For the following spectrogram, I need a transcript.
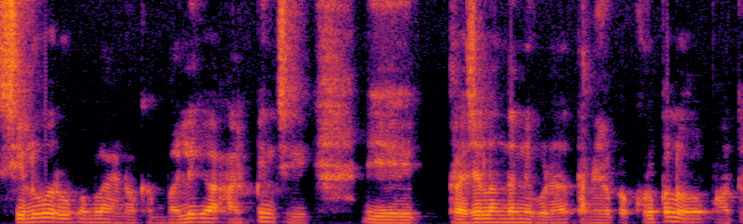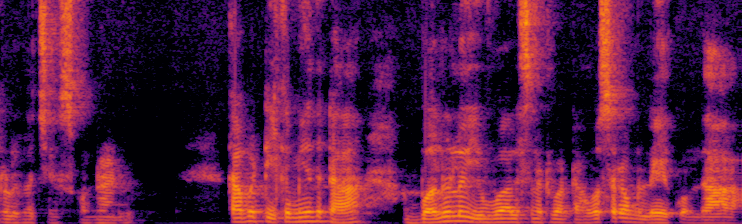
శిలువ రూపంలో ఆయన ఒక బలిగా అర్పించి ఈ ప్రజలందరినీ కూడా తన యొక్క కృపలో పాత్రులుగా చేసుకున్నాడు. కాబట్టి ఇక మీదట బలులు ఇవ్వాల్సినటువంటి అవసరం లేకుండా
